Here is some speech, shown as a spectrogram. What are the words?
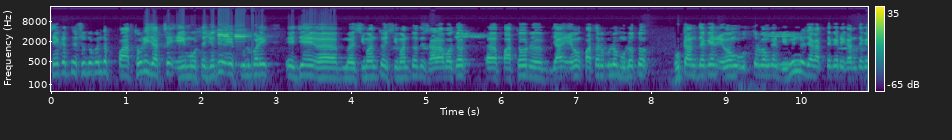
সেক্ষেত্রে শুধু কিন্তু পাথরই যাচ্ছে এই মুহূর্তে। যদিও এই ফুলবাড়ি এই যে সীমান্ত সীমান্ততে সারা বছর পাথর যায় এবং পাথরগুলো মূলত ভুটান থেকে এবং উত্তরবঙ্গের বিভিন্ন জায়গার থেকে এখান থেকে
